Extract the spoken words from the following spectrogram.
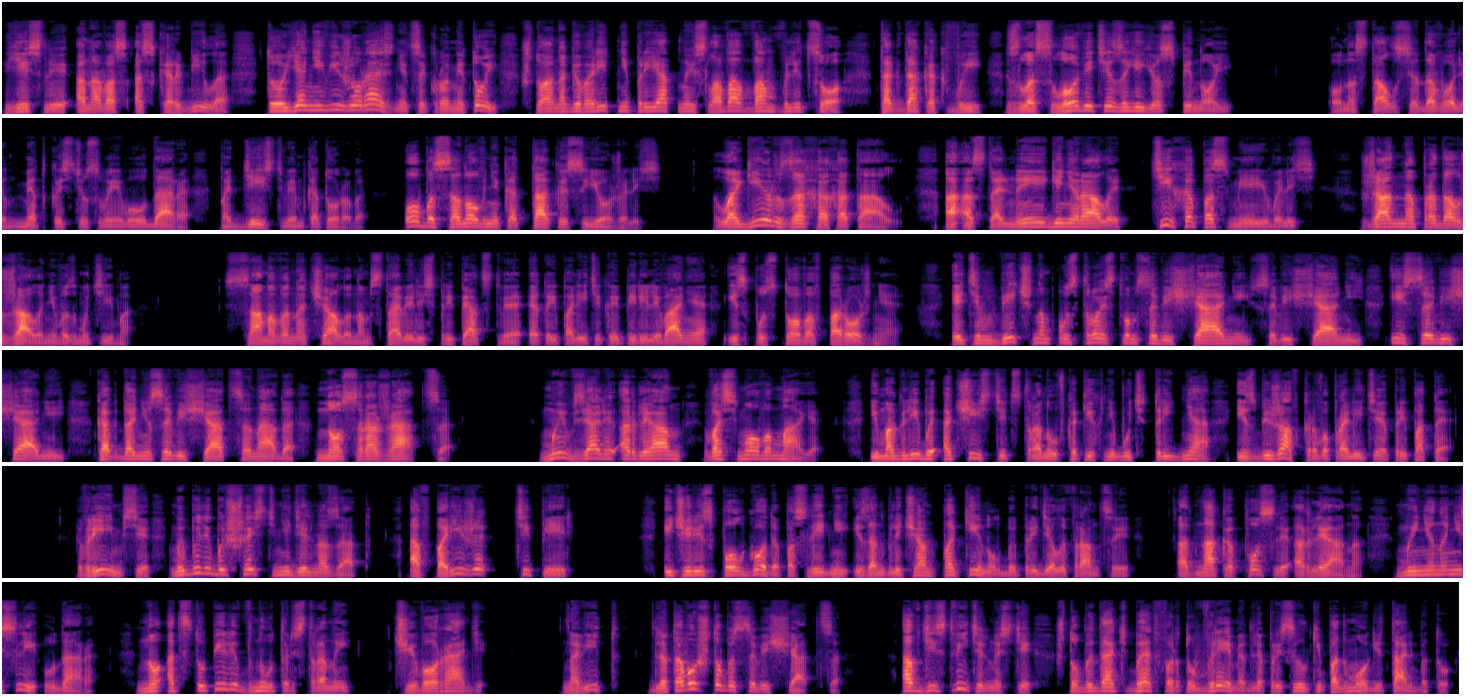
Если она вас оскорбила, то я не вижу разницы, кроме той, что она говорит неприятные слова вам в лицо, тогда как вы злословите за ее спиной. Он остался доволен меткостью своего удара, под действием которого оба сановника так и съежились. Лагир захохотал, а остальные генералы тихо посмеивались. Жанна продолжала невозмутимо. С самого начала нам ставились препятствия этой политикой переливания из пустого в порожнее, этим вечным устройством совещаний, совещаний и совещаний, когда не совещаться надо, но сражаться. Мы взяли Орлеан 8 мая, и могли бы очистить страну в каких-нибудь три дня, избежав кровопролития при Пате. В Реймсе мы были бы шесть недель назад, а в Париже — теперь. И через полгода последний из англичан покинул бы пределы Франции. Однако после Орлеана мы не нанесли удара, но отступили внутрь страны. Чего ради? На вид для того, чтобы совещаться а в действительности, чтобы дать Бетфорду время для присылки подмоги Тальботу.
